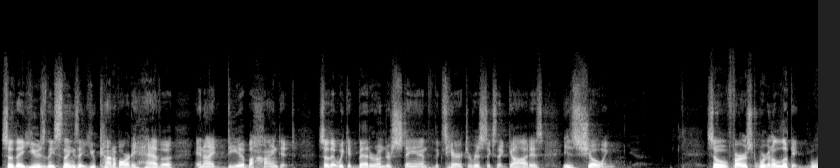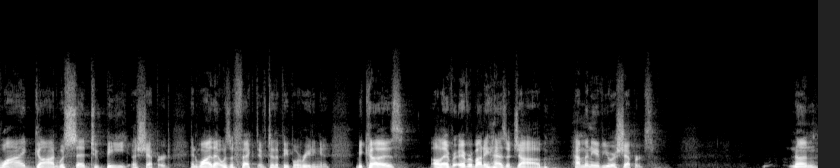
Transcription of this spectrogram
So they use these things that you kind of already have a, an idea behind it so that we could better understand the characteristics that God is, is showing. So, first, we're going to look at why God was said to be a shepherd and why that was effective to the people reading it. Because everybody has a job. How many of you are shepherds? None?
